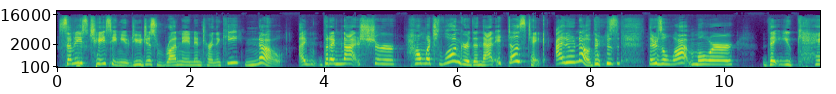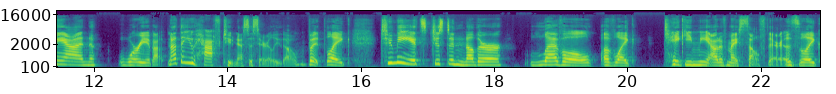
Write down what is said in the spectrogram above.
Somebody's chasing you. Do you just run in and turn the key? No. I but I'm not sure how much longer than that it does take. I don't know. There's there's a lot more that you can worry about. Not that you have to necessarily though, but like to me it's just another level of like taking me out of myself there. It's like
